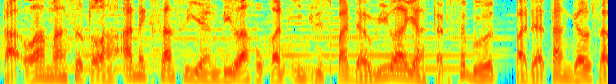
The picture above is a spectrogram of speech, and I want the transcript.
Tak lama setelah aneksasi yang dilakukan Inggris pada wilayah tersebut, pada tanggal 1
